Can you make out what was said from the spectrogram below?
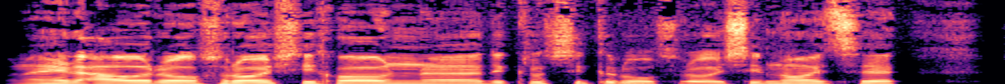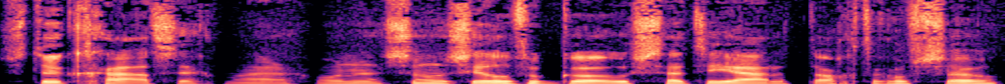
een hele oude Rolls Royce, die gewoon, uh, die klassieke Rolls Royce, die nooit uh, stuk gaat, zeg maar. Gewoon zo'n Silver Ghost uit de jaren 80 of zo.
